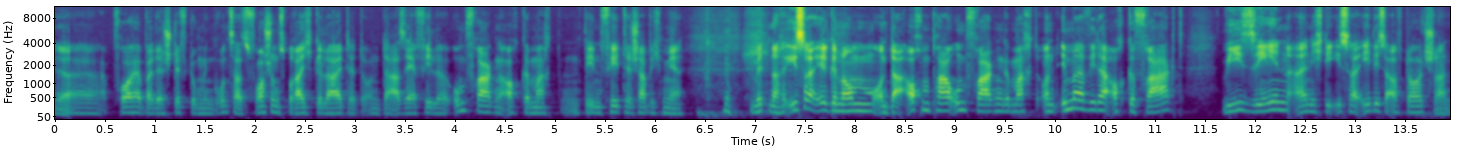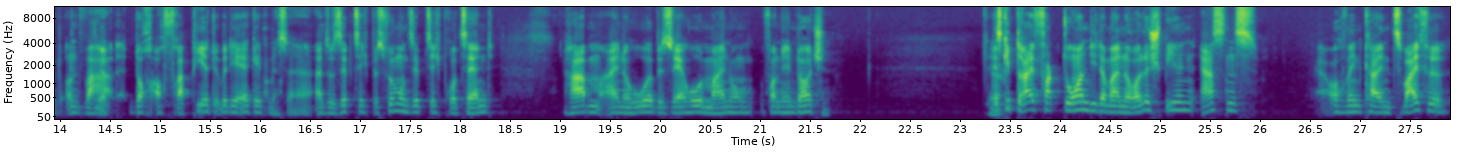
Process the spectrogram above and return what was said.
Ja. Äh, habe vorher bei der Stiftung den Grundsatzforschungsbereich geleitet und da sehr viele Umfragen auch gemacht. Den Fetisch habe ich mir mit nach Israel genommen und da auch ein paar Umfragen gemacht und immer wieder auch gefragt, wie sehen eigentlich die Israelis auf Deutschland und war ja. doch auch frappiert über die Ergebnisse. Also 70 bis 75 Prozent haben eine hohe bis sehr hohe Meinung von den Deutschen. Ja. Es gibt drei Faktoren, die dabei eine Rolle spielen. Erstens, auch wenn kein Zweifel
